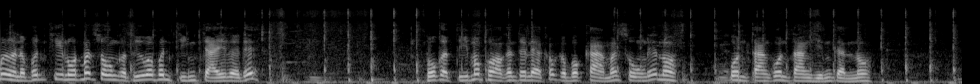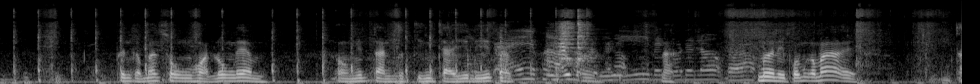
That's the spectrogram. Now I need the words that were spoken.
มือน่ะเพิ่นขี่รถมาส่งก็ถือว่าเพิ่นจริงใจเลยเด้ปกติมาพอกันแต่แรกเขาก็บ่กล้ามาส่งเด้เนาะคนต่างคนต่างเห็นกันเนาะเพิ่นก็มาส่งหอดโรงแรม น้องมินตันก็จริงใจอีหลีครับไอ้ควาได้ตัวได้รอบแล้วเมื่อนี่ผมก็มาถ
